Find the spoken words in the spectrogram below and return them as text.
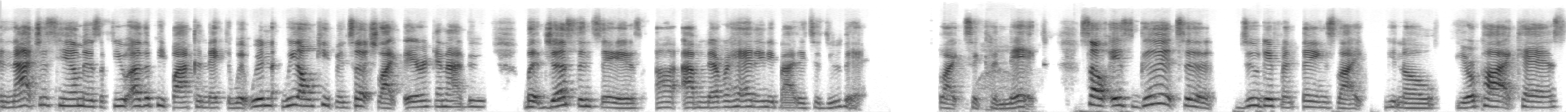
and not just him. There's a few other people I connected with. We're we don't keep in touch like Eric and I do, but Justin says uh, I've never had anybody to do that, like to wow. connect. So it's good to do different things, like you know your podcast.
